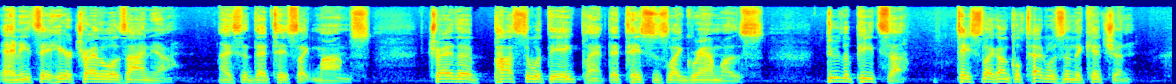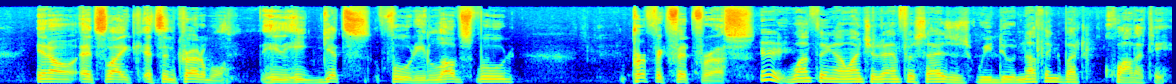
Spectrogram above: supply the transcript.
And he'd say, Here, try the lasagna. I said, That tastes like mom's. Try the pasta with the eggplant. That tastes like grandma's. Do the pizza. Tastes like Uncle Ted was in the kitchen. You know, it's like, it's incredible. He, he gets food. He loves food. Perfect fit for us. One thing I want you to emphasize is we do nothing but quality.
